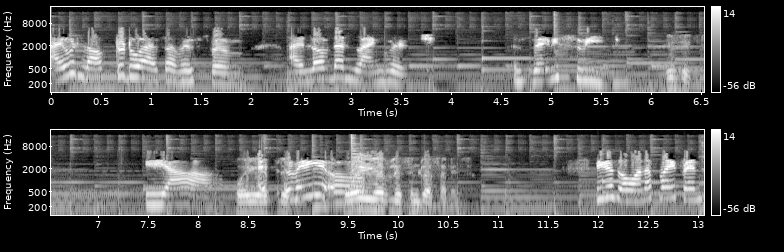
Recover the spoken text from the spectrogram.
I would love to do assamese film. I love that language. It's very sweet. Is it? Yeah. Where you, it's have, very, uh, where you have listened to assamese because one of my friends,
